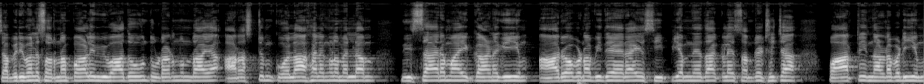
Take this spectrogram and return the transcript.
ശബരിമല സ്വർണപ്പാളി വിവാദവും തുടർന്നുണ്ടായ അറസ്റ്റും കോലാഹലങ്ങളുമെല്ലാം നിസ്സാരമായി കാണുകയും ആരോപണ വിധേയരായ സി പി എം നേതാക്കളെ സംരക്ഷിച്ച പാർട്ടി നടപടിയും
